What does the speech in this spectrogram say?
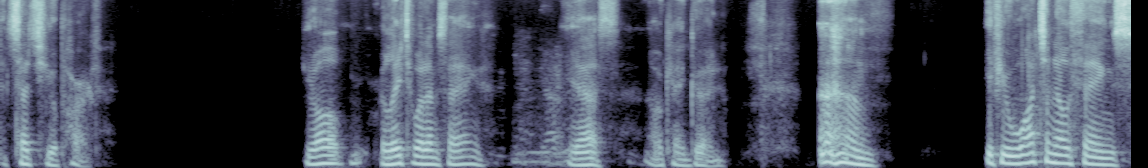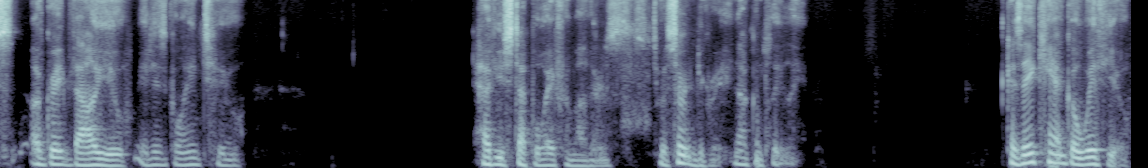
that sets you apart. You all relate to what I'm saying? Yes. Okay, good. if you want to know things of great value, it is going to have you step away from others to a certain degree, not completely. Because they can't go with you.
